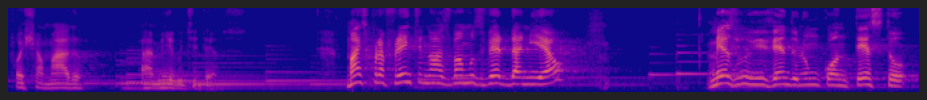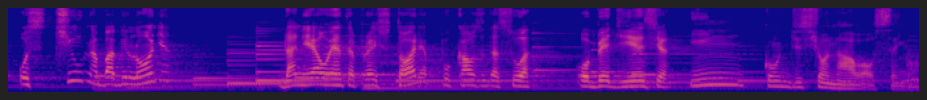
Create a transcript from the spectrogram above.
foi chamado amigo de Deus. Mais para frente nós vamos ver Daniel mesmo vivendo num contexto hostil na Babilônia, Daniel entra para a história por causa da sua obediência incondicional ao Senhor.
